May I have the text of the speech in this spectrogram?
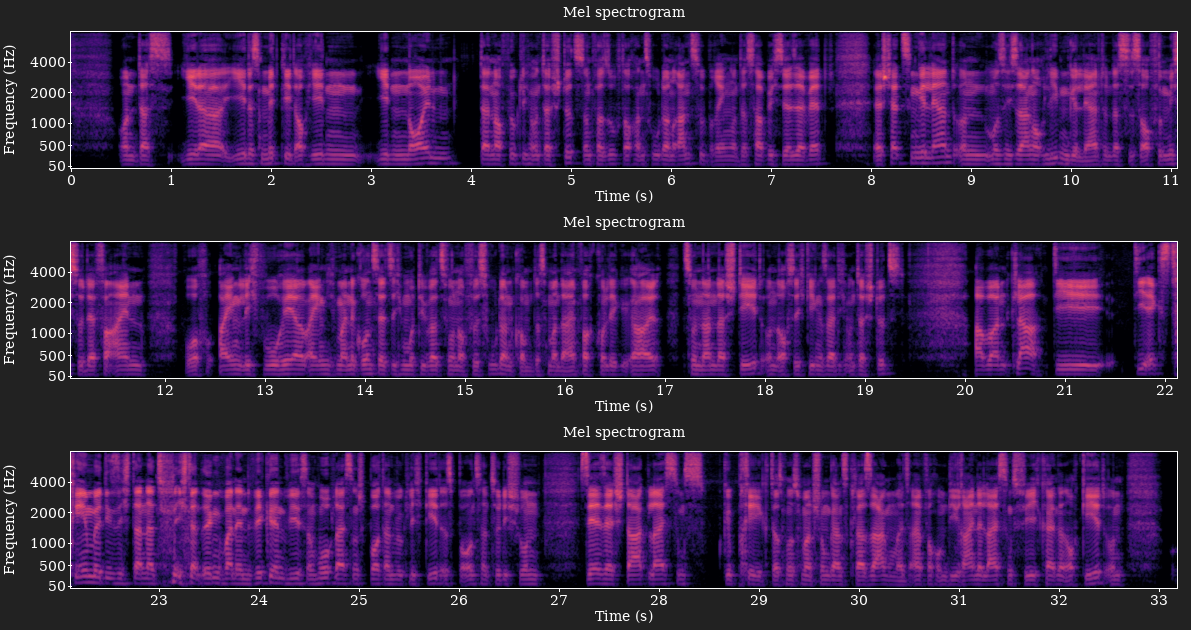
Und dass jeder, jedes Mitglied auch jeden, jeden neuen dann auch wirklich unterstützt und versucht auch ans Rudern ranzubringen. Und das habe ich sehr, sehr wert, äh, gelernt und muss ich sagen auch lieben gelernt. Und das ist auch für mich so der Verein, wo eigentlich, woher eigentlich meine grundsätzliche Motivation auch fürs Rudern kommt, dass man da einfach kollegial zueinander steht und auch sich gegenseitig unterstützt. Aber klar, die, die Extreme, die sich dann natürlich dann irgendwann entwickeln, wie es im Hochleistungssport dann wirklich geht, ist bei uns natürlich schon sehr, sehr stark leistungsgeprägt. Das muss man schon ganz klar sagen, weil es einfach um die reine Leistungsfähigkeit dann auch geht und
